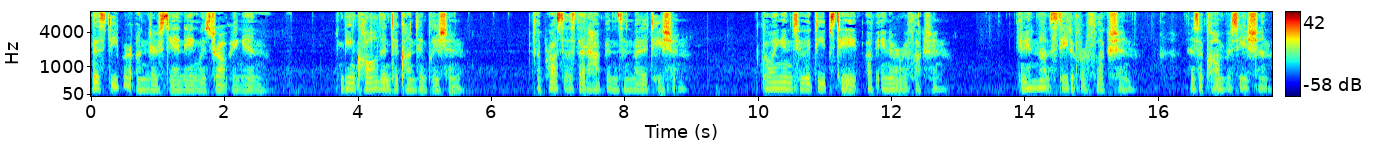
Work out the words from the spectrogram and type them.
This deeper understanding was dropping in, being called into contemplation, a process that happens in meditation, going into a deep state of inner reflection. And in that state of reflection, there's a conversation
